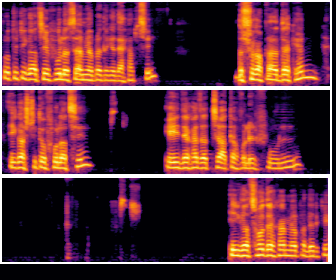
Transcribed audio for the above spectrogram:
প্রতিটি গাছে ফুল আছে, আমি আপনাদেরকে দেখাচ্ছি। দর্শক, আপনারা দেখেন, এই গাছটিতেও ফুল আছে। এই দেখা যাচ্ছে আতা ফুলের ফুল। এই গাছও দেখা আমি আপনাদেরকে।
